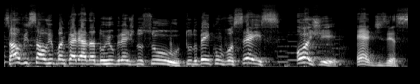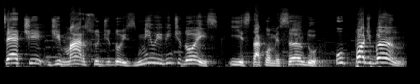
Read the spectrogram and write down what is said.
Salve, salve bancariada do Rio Grande do Sul! Tudo bem com vocês? Hoje é 17 de março de 2022 e está começando o Podban,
